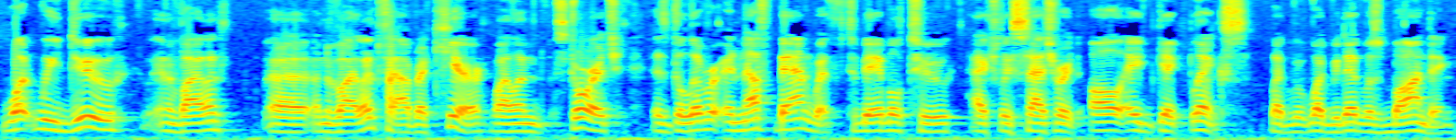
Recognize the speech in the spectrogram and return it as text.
What we do in a Violin uh, in a Violin fabric here, Violin storage, is deliver enough bandwidth to be able to actually saturate all 8 gig links. But what we did was bonding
